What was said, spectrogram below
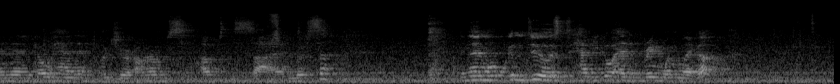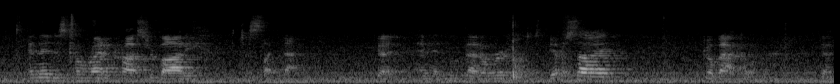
And then go ahead and put your arms out to the side. And then what we're going to do is to have you go ahead and bring one leg up. And then just come right across your body, just like that. Good. And then move that over to the other side. Go back over. Good.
